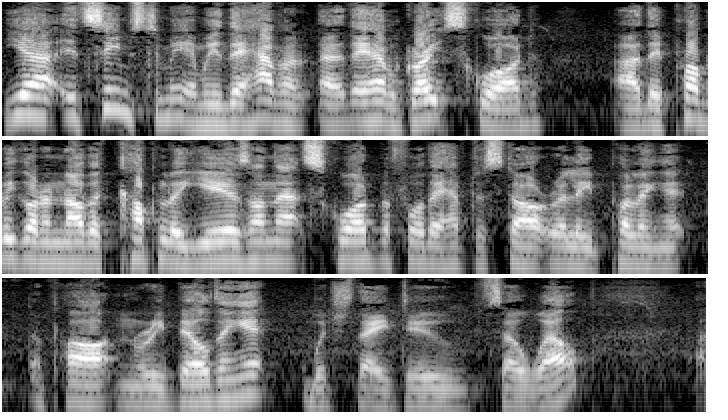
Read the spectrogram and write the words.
Yeah, it seems to me. I mean, they have a uh, they have a great squad. Uh, they've probably got another couple of years on that squad before they have to start really pulling it apart and rebuilding it, which they do so well. Uh,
